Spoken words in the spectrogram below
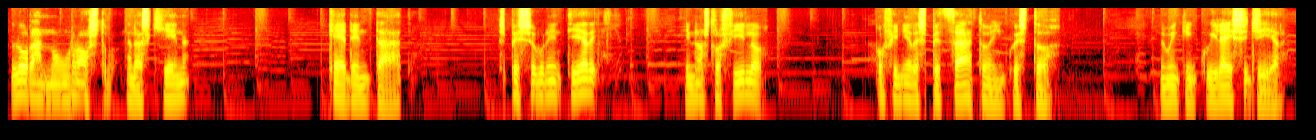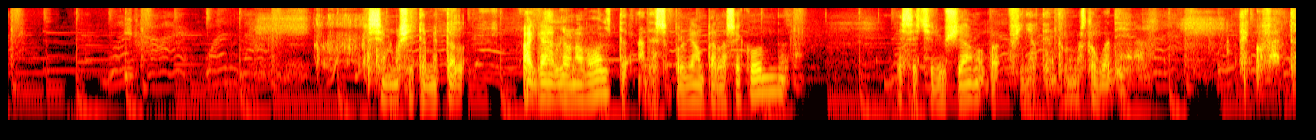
loro hanno un rostro nella schiena che è dentato. Spesso e volentieri il nostro filo può finire spezzato in questo nel momento in cui lei si gira. Siamo riusciti a metterla a galla una volta, adesso proviamo per la seconda e se ci riusciamo va a finire dentro il nostro guadino. Ecco fatto.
